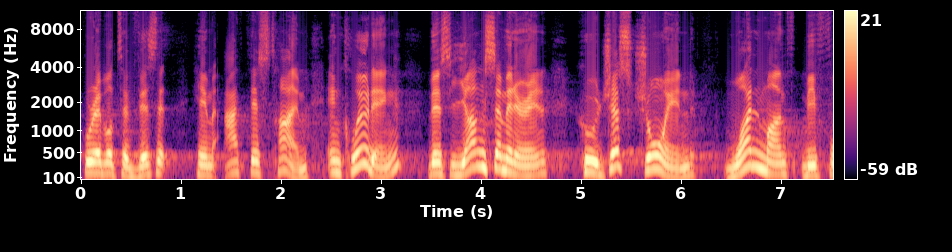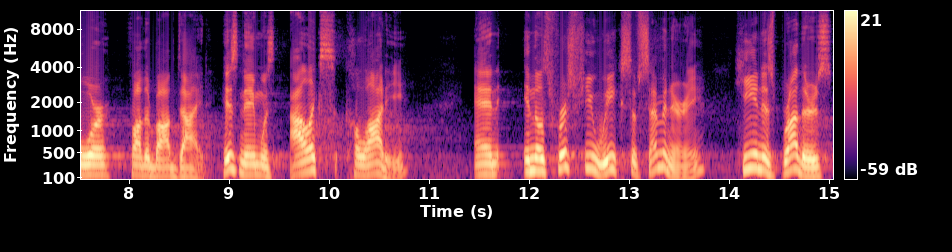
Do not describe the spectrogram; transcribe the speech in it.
who were able to visit him at this time, including this young seminarian who just joined one month before Father Bob died. His name was Alex Kaladi. And in those first few weeks of seminary, he and his brothers,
